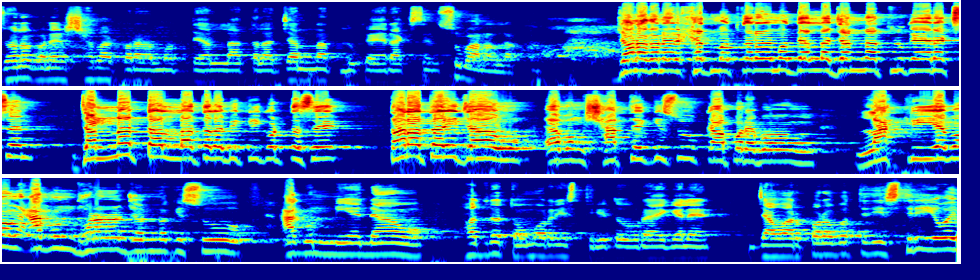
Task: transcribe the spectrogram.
জনগণের সেবা করার মধ্যে আল্লাহ তালা জান্নাত লুকায় রাখছেন। সুবান আল্লাহ জনগণের খেদমত করার মধ্যে আল্লাহ জান্নাত লুকায় রাখছেন। জান্নাতটা আল্লাহ তালা বিক্রি করতেছে। তাড়াতাড়ি যাও এবং সাথে কিছু কাপড় এবং লাকড়ি এবং আগুন ধরানোর জন্য কিছু আগুন নিয়ে নাও। হজরত ওমরের স্ত্রী দৌড়ায় গেলেন। যাওয়ার পরবর্তীতে স্ত্রী ওই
